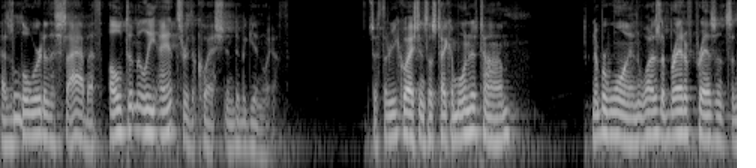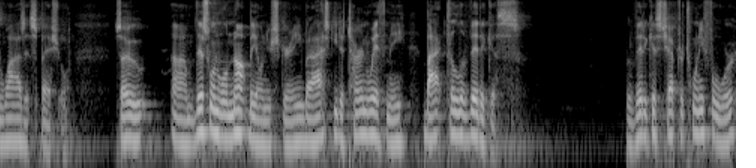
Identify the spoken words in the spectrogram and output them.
as Lord of the Sabbath ultimately answer the question to begin with? So, three questions. Let's take them one at a time. Number one, what is the bread of presence and why is it special? So, um, this one will not be on your screen, but I ask you to turn with me back to Leviticus. Leviticus chapter 24.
